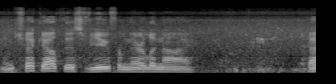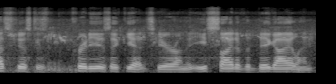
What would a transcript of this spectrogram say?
and check out this view from their lanai. That's just as pretty as it gets here on the east side of the Big Island.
